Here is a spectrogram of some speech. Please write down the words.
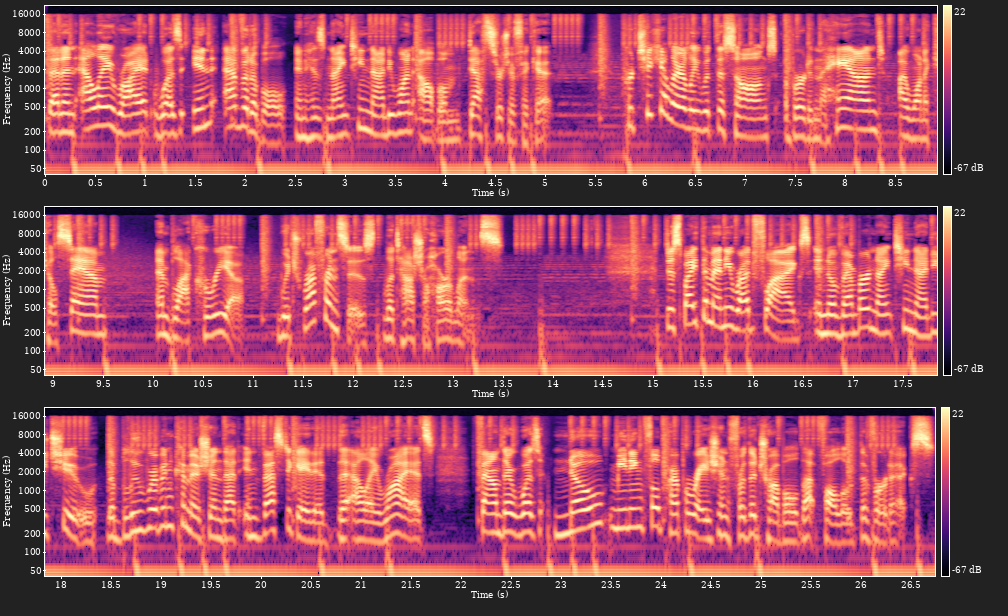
that an LA riot was inevitable in his 1991 album Death Certificate, particularly with the songs A Bird in the Hand, I Want to Kill Sam, and Black Korea, which references Latasha Harlins. Despite the many red flags, in November 1992, the Blue Ribbon Commission that investigated the LA riots found there was no meaningful preparation for the trouble that followed the verdicts.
